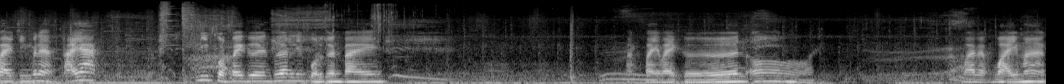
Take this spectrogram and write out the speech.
ฟจริงปะเนี่ยตายยากรีบกดไปเกินเพื่อนรีบกดเกินไปปัดไฟไวเกินโอ้ยไวแบบไวมาก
